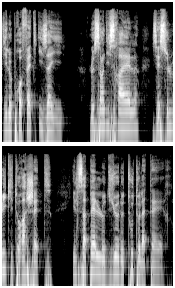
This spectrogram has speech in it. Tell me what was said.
dit le prophète Isaïe. Le Saint d'Israël, c'est celui qui te rachète. Il s'appelle le Dieu de toute la terre.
